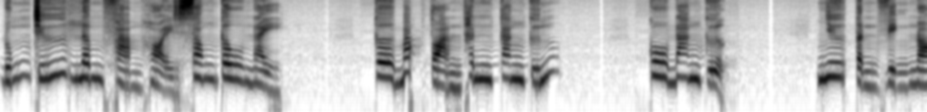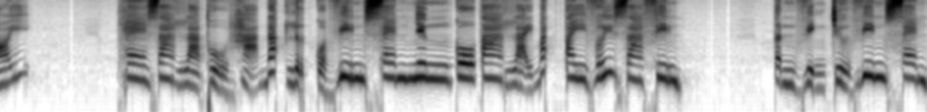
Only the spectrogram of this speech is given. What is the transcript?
Đúng chứ, Lâm Phàm hỏi xong câu này. Cơ bắp toàn thân căng cứng. Cô đang cược. Như Tần Vịnh nói. The ra là thủ hạ đắc lực của Vincent nhưng cô ta lại bắt tay với Gia Phin. Tần Vịnh trừ Vincent.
